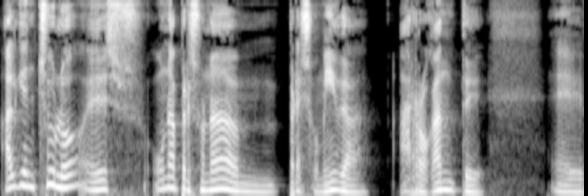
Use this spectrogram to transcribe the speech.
Alguien chulo es una persona mm, presumida, arrogante, eh,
